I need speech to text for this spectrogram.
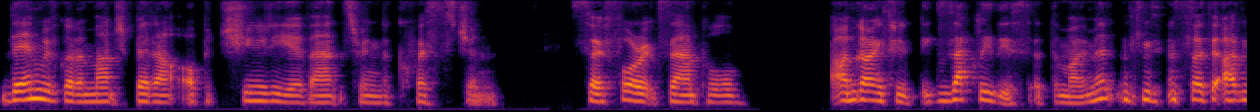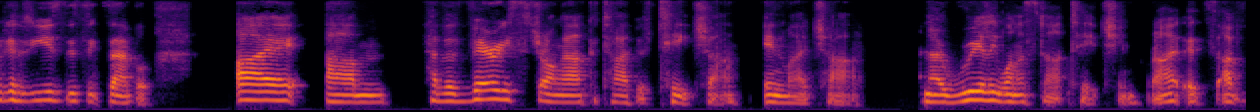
then we've got a much better opportunity of answering the question so, for example, I'm going through exactly this at the moment. so I'm going to use this example. I um, have a very strong archetype of teacher in my chart, and I really want to start teaching. Right? It's I've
